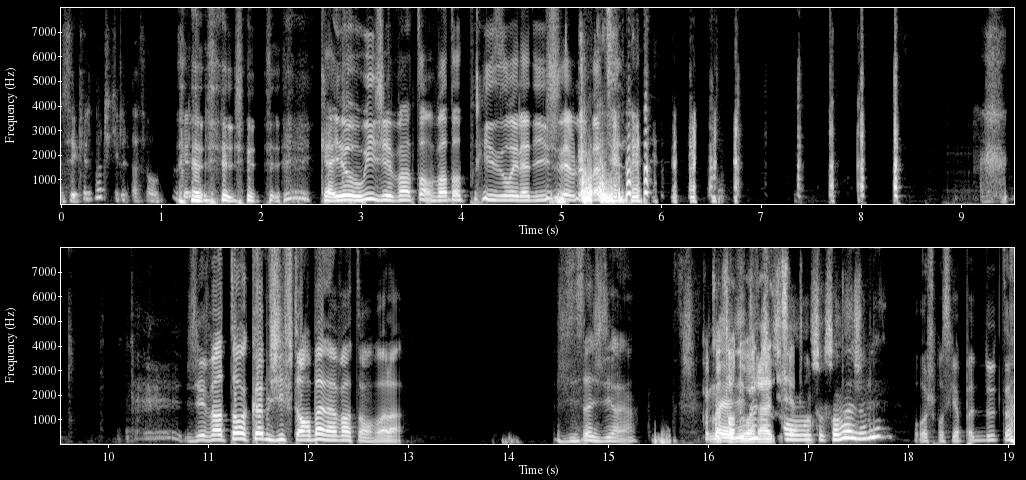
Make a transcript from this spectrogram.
C'est quel match qu'il a Attends. quel- Caillot, oui, j'ai 20 ans. 20 ans de prison, il a dit, j'aime le matin. J'ai 20 ans comme Gift Orban à 20 ans, voilà. Je dis ça, je dis rien. Comme Quoi, il y a Nathan des Douala à doutes 17 sur son, sur son âge, lui Oh, je pense qu'il n'y a pas de doute. hein.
